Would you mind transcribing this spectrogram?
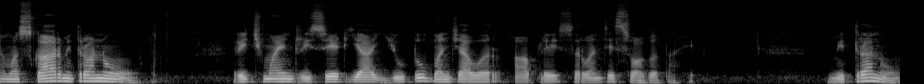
नमस्कार मित्रांनो. रिच माइंड रिसेट या यूट्यूब मंचावर आपले सर्वांचे स्वागत आहे. मित्रांनो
